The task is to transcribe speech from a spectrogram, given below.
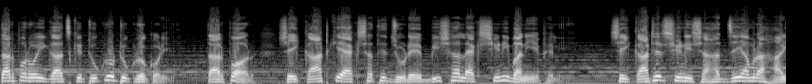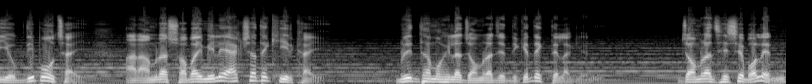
তারপর ওই গাছকে টুকরো টুকরো করি। তারপর সেই কাঠকে একসাথে জুড়ে বিশাল এক সিঁড়ি বানিয়ে ফেলি। সেই কাঠের সিঁড়ির সাহায্যেই আমরা হাঁড়ি অবধি পৌঁছাই, আর আমরা সবাই মিলে একসাথে ক্ষীর খাই। বৃদ্ধা মহিলা যমরাজের দিকে দেখতে লাগলেন। যমরাজ হেসে বলেন,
